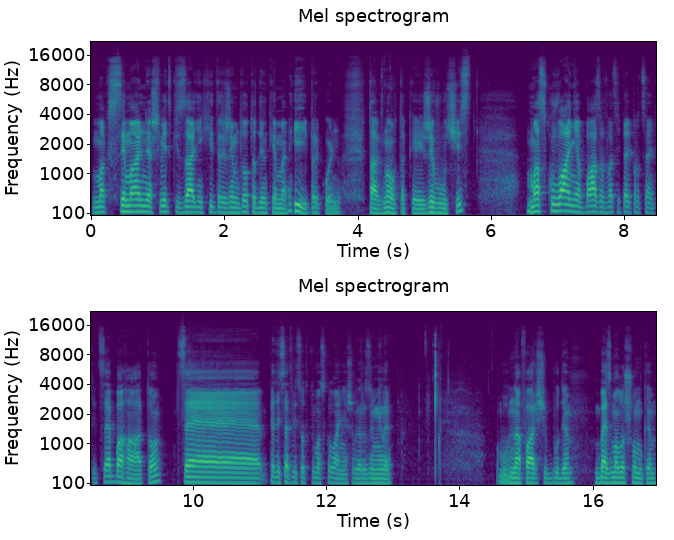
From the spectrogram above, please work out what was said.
максимальна швидкість задніх хід режим DOT 1 км. І, прикольно. Так, знов таки, живучість. Маскування база 25%. Це багато. Це 50% маскування, щоб ви розуміли. На фарші буде. Без малошумки.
